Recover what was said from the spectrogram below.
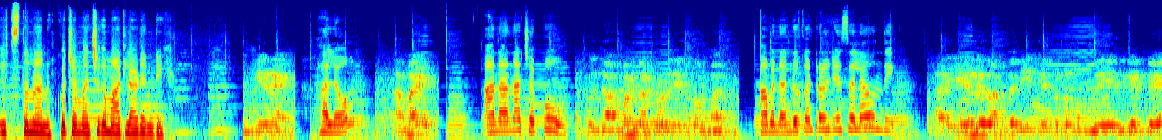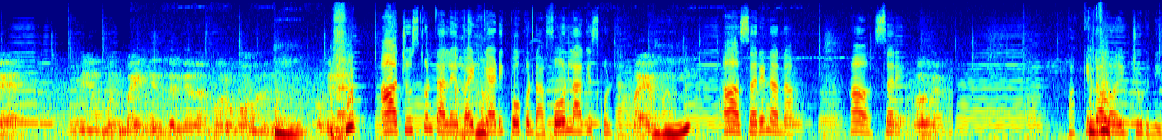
ఇస్తున్నాను. కొంచెం మంచిగా మాట్లాడండి. హలో? ఆ నాన్న చెప్పు. కొంచెం అమ్మని కంట్రోల్ చేసుకోమ్మా ఆమె నన్ను కంట్రోల్ చేసేలా ఉంది. ఆ, ఏం లేదు అంతా నీ చేతుల్లో ఉంది. ఎందుకంటే నేను కొంచెం బయట తిరుగుతాను కదా పొరుగు ఆ చూసుకుంటాలే. బయట గాడికి పోకుండా ఫోన్ లాగేసుకుంటా. ఆ సరే నాన్న. ఆ సరే. పక్కింటి వాళ్ళ వైపు చూడు నీ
